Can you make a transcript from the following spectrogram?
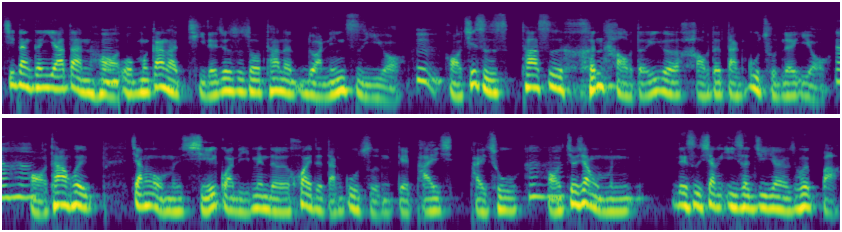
鸡蛋跟鸭蛋哈，嗯、我们刚才提的就是说它的卵磷脂油，嗯，哦，其实它是很好的一个好的胆固醇的油，哦、嗯，它会将我们血管里面的坏的胆固醇给排排出，哦、嗯，就像我们类似像益生菌一样，有时候会把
